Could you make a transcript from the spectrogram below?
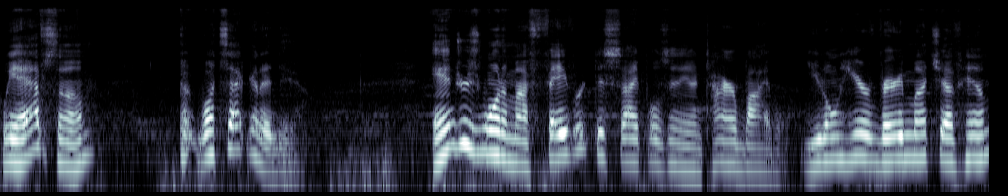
We have some, but what's that going to do? Andrew's one of my favorite disciples in the entire Bible. You don't hear very much of him.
